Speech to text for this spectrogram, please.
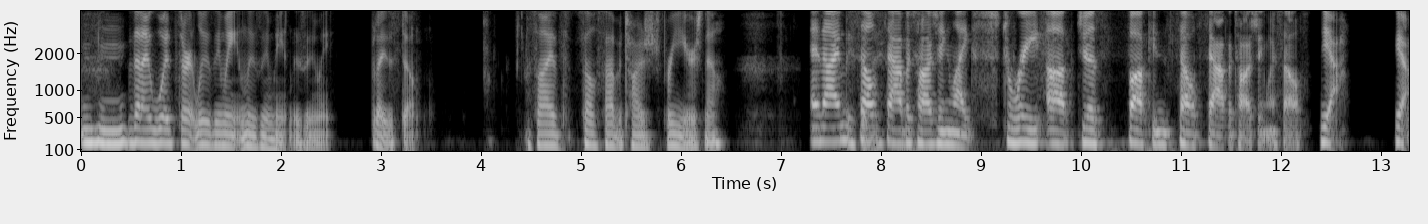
Mhm. then I would start losing weight and losing weight, losing weight. But I just don't. So I've self sabotaged for years now. And I'm self sabotaging, like straight up, just fucking self sabotaging myself Yeah. Yeah.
